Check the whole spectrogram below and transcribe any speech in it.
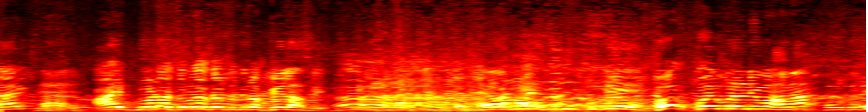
নাই। আই বুড়া চলে যাচ্ছে বেল আছে। এবার ফুটে, ও কই বলে নিব আমা ওই বলে,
